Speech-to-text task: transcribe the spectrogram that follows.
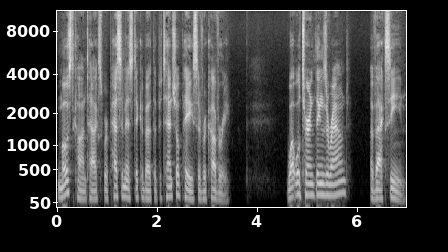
Most contacts were pessimistic about the potential pace of recovery. What will turn things around? A vaccine.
